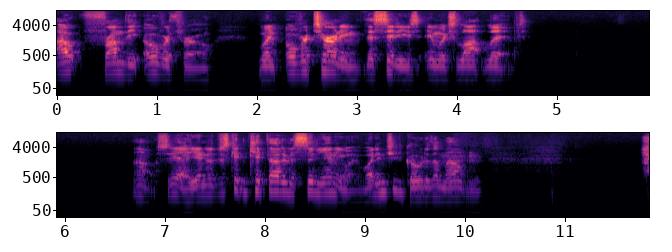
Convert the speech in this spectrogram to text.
out from the overthrow when overturning the cities in which Lot lived. Oh, so yeah, he ended up just getting kicked out of his city anyway. Why didn't you go to the mountain?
